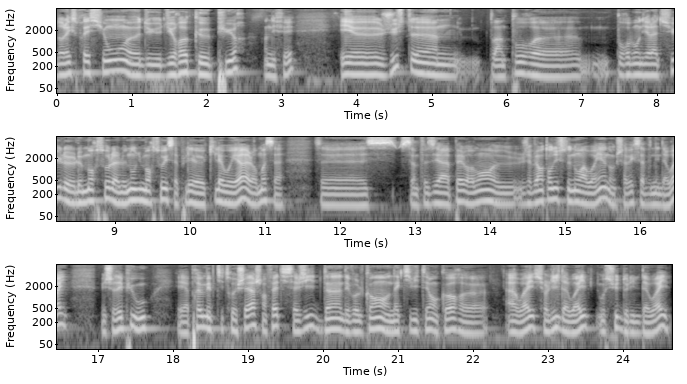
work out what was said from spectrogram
l'expression euh, du, rock euh, pur, en effet. Et juste pour, rebondir là-dessus, le, morceau, là, le nom du morceau, il s'appelait Kilauea. Alors moi, ça, ça, me faisait appel vraiment. euh, J'avais entendu ce nom hawaïen, donc je savais que ça venait d'Hawaï, mais je savais plus où. Et après mes petites recherches, en fait, il s'agit d'un des volcans en activité encore euh, à Hawaï, sur l'île d'Hawaï, au sud de l'île d'Hawaï.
